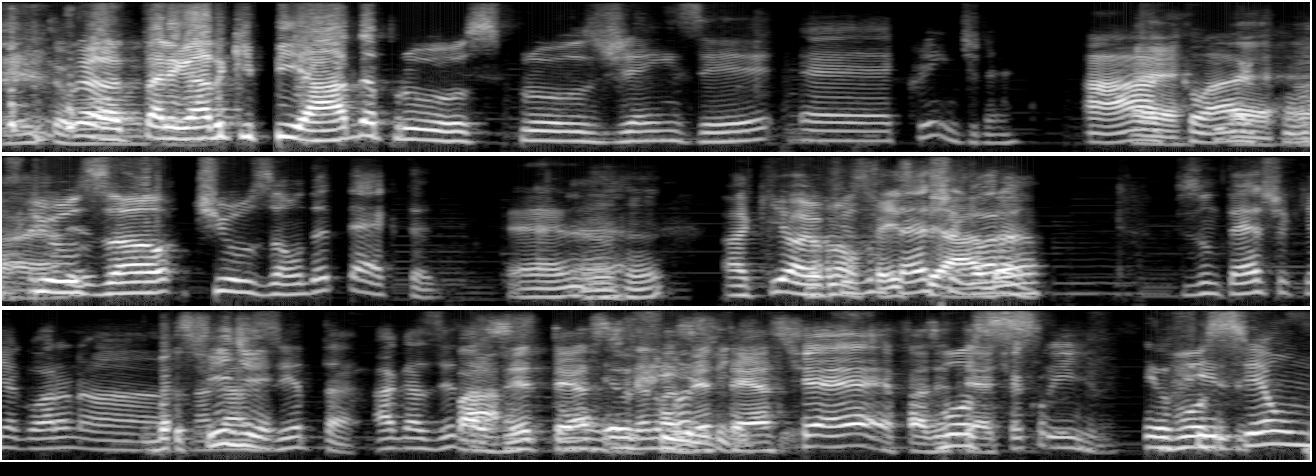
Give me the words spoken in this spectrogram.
Muito Meu, bom, tá ligado que piada pros, pros Gen Z é cringe, né? Ah, É, claro, é, com é. Tiozão, tiozão detected. É, né? Uhum. Aqui, ó, eu não, fiz um teste piada. agora. Fiz um teste aqui agora na, na? Gazeta. A Gazeta. Fazer teste, Eu fazer fiz. teste é, fazer Você- teste é cringe. Eu você fiz. é um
